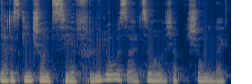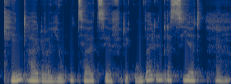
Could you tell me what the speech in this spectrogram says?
Ja, das ging schon sehr früh los. Also ich habe mich schon in der Kindheit oder Jugendzeit sehr für die Umwelt interessiert mhm.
